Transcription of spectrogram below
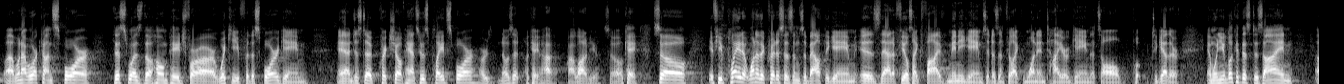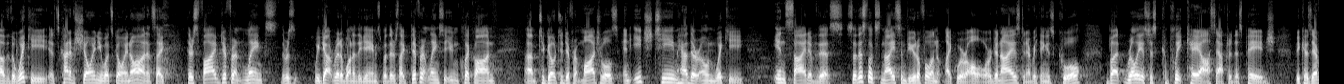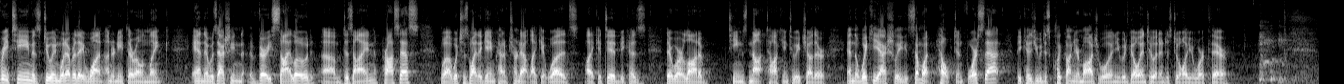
Uh, when I worked on Spore, this was the homepage for our wiki for the Spore game. And just a quick show of hands, who's played Spore or knows it? Okay, wow, a lot of you. So, okay. So if you've played it, one of the criticisms about the game is that it feels like five mini games. It doesn't feel like one entire game that's all put together. And when you look at this design of the wiki, it's kind of showing you what's going on. It's like there's five different links. There was, we got rid of one of the games, but there's like different links that you can click on um, to go to different modules. And each team had their own wiki inside of this. So this looks nice and beautiful and like we're all organized and everything is cool. But really it's just complete chaos after this page because every team is doing whatever they want underneath their own link. And there was actually a very siloed um, design process, well, which is why the game kind of turned out like it was, like it did, because there were a lot of teams not talking to each other. And the wiki actually somewhat helped enforce that because you would just click on your module and you would go into it and just do all your work there.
